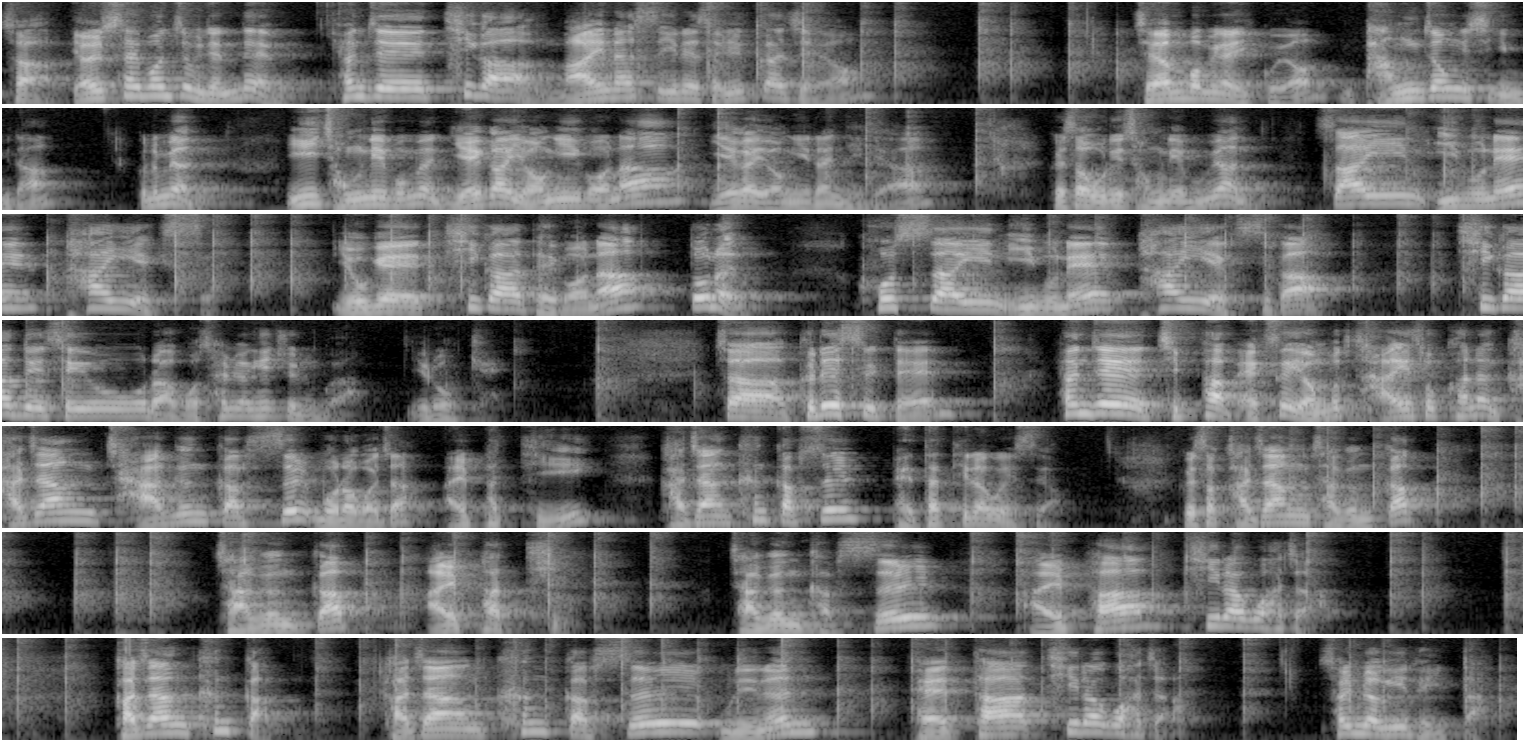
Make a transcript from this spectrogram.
자, 13번째 문제인데 현재 t가 마이너스 1에서 1까지예요. 제한 범위가 있고요. 방정식입니다. 그러면 이 정리해 보면 얘가 0이거나 얘가 0이란 얘기야. 그래서 우리 정리해 보면 사인 2분의 파이 x 요게 t가 되거나 또는 코사인 2분의 파이 x가 t가 되세요 라고 설명해 주는 거야. 이렇게. 자, 그랬을 때 현재 집합 x가 0부터 4에 속하는 가장 작은 값을 뭐라고 하자? 알파 t. 가장 큰 값을 베타 t라고 했어요. 그래서 가장 작은 값, 작은 값 알파 t. 작은 값을 알파 t라고 하자. 가장 큰 값, 가장 큰 값을 우리는 베타 t라고 하자. 설명이 돼 있다.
